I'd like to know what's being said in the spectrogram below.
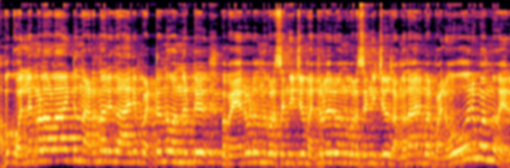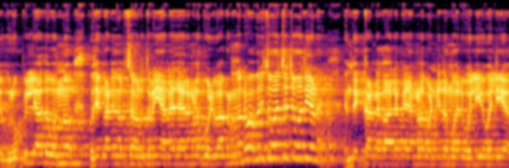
അപ്പോൾ കൊല്ലങ്ങളായിട്ട് നടന്ന ഒരു കാര്യം പെട്ടെന്ന് വന്നിട്ട് ഇപ്പോൾ പേരോട് വന്ന് പ്രസംഗിച്ചു മറ്റുള്ളവർ വന്ന് പ്രസംഗിച്ചു സമാധാനം പേർ പലരും വന്നു. ഗ്രൂപ്പ് ഗ്രൂപ്പില്ലാതെ വന്നു. പുതിയ കടയിൽ നിർച്ച നടത്തണം ഈ അനാചാരങ്ങളൊക്കെ ഒഴിവാക്കണം എന്ന് അവർ ചോദിച്ച ചോദ്യമാണ് എന്തൊക്കെണ്ട കാലൊക്കെ ഞങ്ങളെ പണ്ഡിതന്മാർ വലിയ വലിയ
